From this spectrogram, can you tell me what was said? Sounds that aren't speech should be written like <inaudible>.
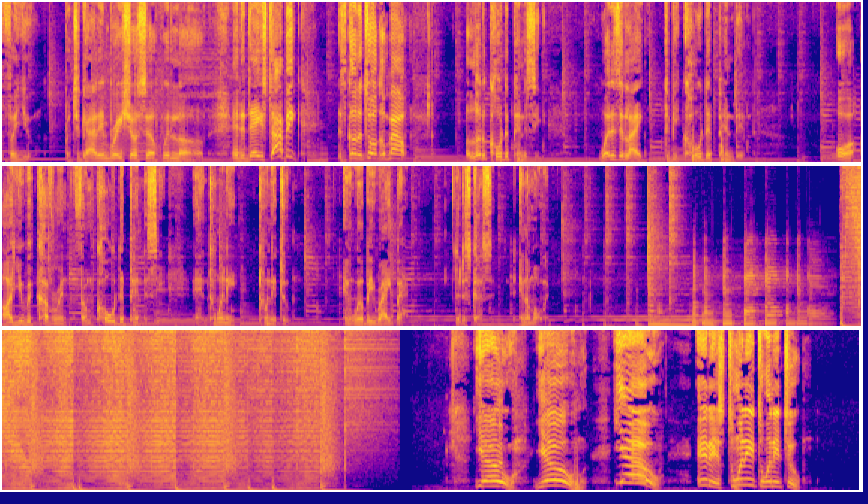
for you. But you got to embrace yourself with love. And today's topic is going to talk about a little codependency. What is it like to be codependent? Or are you recovering from codependency in 2022? And we'll be right back to discuss it in a moment. Yo, yo, yo, it is 2022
